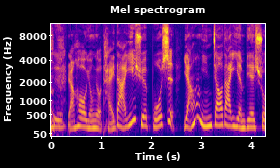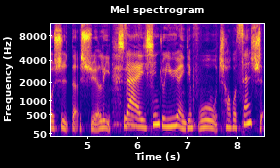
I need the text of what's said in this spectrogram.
是、嗯。然后拥有台大医学博士、阳明。交大 EMBA 硕士的学历，在新竹医院已经服务超过三十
